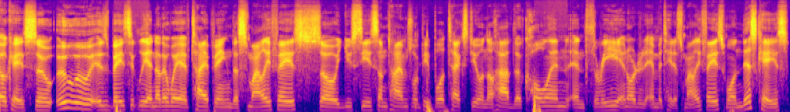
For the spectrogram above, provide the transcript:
Okay, so uwu is basically another way of typing the smiley face. So you see sometimes when people text you and they'll have the colon and three in order to imitate a smiley face. Well, in this case,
